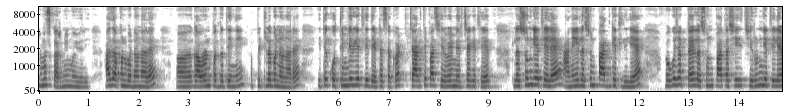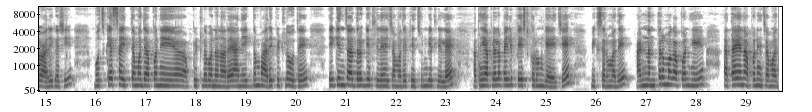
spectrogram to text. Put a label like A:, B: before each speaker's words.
A: नमस्कार मी मयुरी. आज आपण बनवणार आहे गावरण पद्धतीने पिठलं बनवणार आहे. इथे कोथिंबीर घेतली देठासकट. चार ते पाच हिरव्या मिरच्या घेतल्या आहेत. लसूण घेतलेलं आहे आणि लसूण पात घेतलेली आहे. बघू शकताय लसूण पात अशी चिरून घेतलेली आहे बारीक अशी. मोजक्याच साहित्यामध्ये आपण हे पिठलं बनवणार आहे आणि एकदम भारी पिठलं होते. एक इंच अद्रक घेतलेलं आहे ह्याच्यामध्ये ठेचून घेतलेलं आहे. आता हे आपल्याला पहिली पेस्ट करून घ्यायचे मिक्सरमध्ये आणि नंतर मग आपण हे आता हे ना आपण ह्याच्यामध्ये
